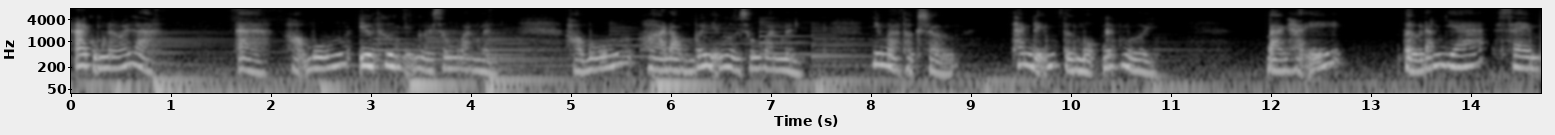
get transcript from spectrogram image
ai cũng nói là à họ muốn yêu thương những người xung quanh mình họ muốn hòa đồng với những người xung quanh mình nhưng mà thật sự, thang điểm từ 1 đến 10 bạn hãy tự đánh giá xem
